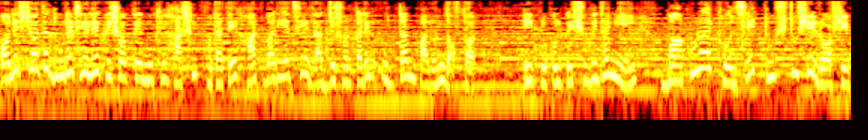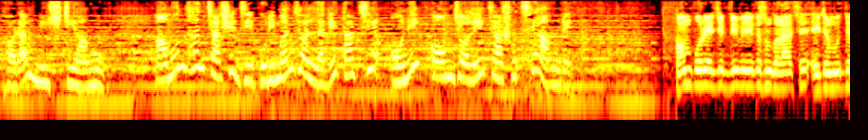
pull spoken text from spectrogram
অনিশ্চয়তা দূরে ঠেলে কৃষকদের মুখে হাসি ফোটাতে হাত বাড়িয়েছে রাজ্য সরকারের উদ্যান পালন দফতর। এই প্রকল্পের সুবিধা নিয়েই বাঁকুড়ায় ফলছে টুসটুসে রসে ভরা মিষ্টি আঙুর। আমন ধান চাষে যে পরিমাণ জল লাগে, তার চেয়ে অনেক কম জলেই চাষ হচ্ছে আঙুরে। কম পরে যে ড্রিপ ইরিগেশন করা আছে, এইটার মধ্যে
